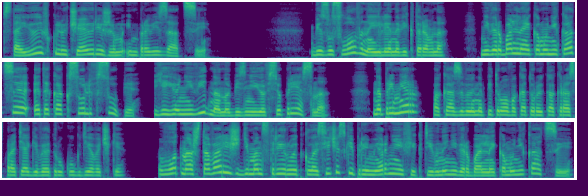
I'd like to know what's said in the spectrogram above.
Встаю и включаю режим импровизации. Безусловно, Елена Викторовна, невербальная коммуникация — это как соль в супе. Ее не видно, но без нее все пресно. Например, показываю на Петрова, который как раз протягивает руку к девочке, вот наш товарищ демонстрирует классический пример неэффективной невербальной коммуникации.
